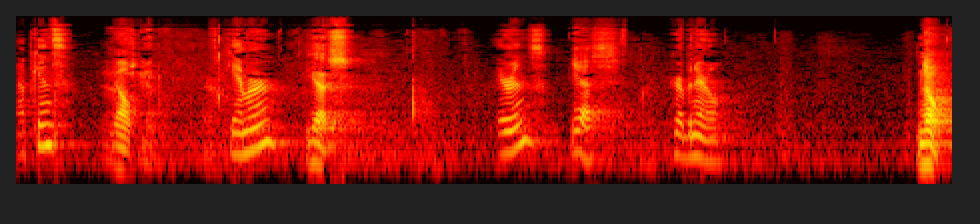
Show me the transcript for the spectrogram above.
Hopkins? No. Camerer? Yes. Arends? Yes. Carbonaro? No.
